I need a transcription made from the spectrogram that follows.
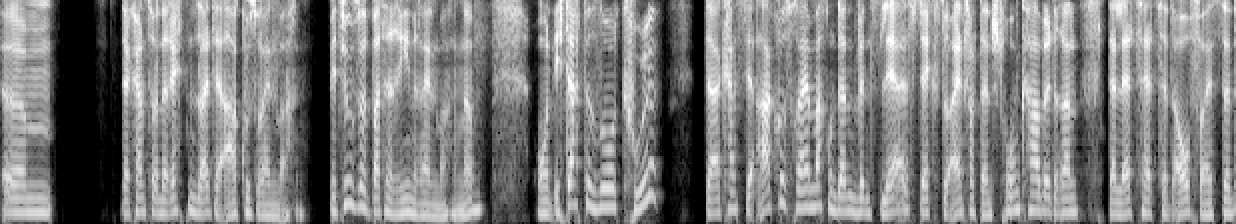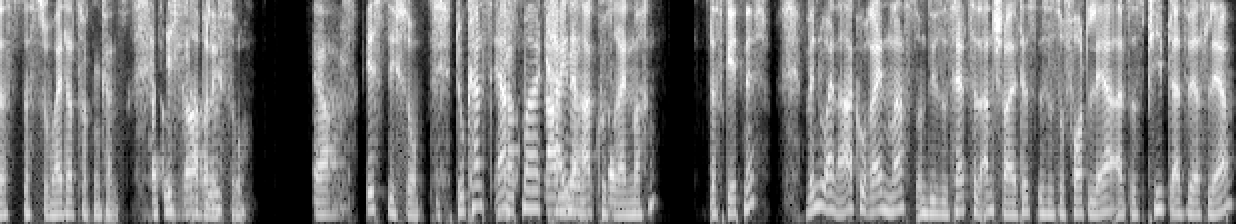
Ähm, da kannst du an der rechten Seite Akkus reinmachen. Beziehungsweise Batterien reinmachen, ne? Und ich dachte so, cool, da kannst du Akkus reinmachen und dann, wenn es leer ist, steckst du einfach dein Stromkabel dran, dann lädt das Headset auf, weißt du, dass, dass du weiter zocken kannst. Ist, ist aber nicht so. Ja. Ist nicht so. Du kannst erstmal keine Akkus reinmachen. Das geht nicht. Wenn du einen Akku reinmachst und dieses Headset anschaltest, ist es sofort leer, also es piept, als wäre es leer,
